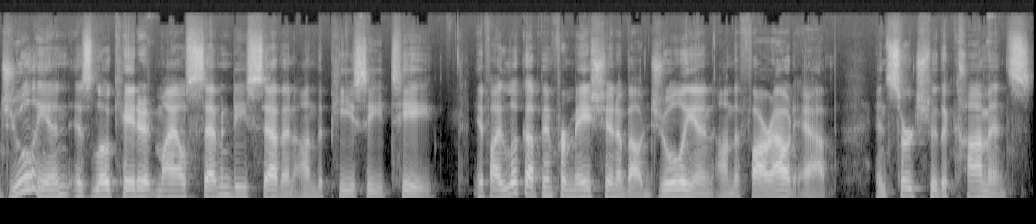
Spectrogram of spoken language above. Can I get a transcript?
Julian is located at mile 77 on the PCT. If I look up information about Julian on the Far Out app and search through the comments,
